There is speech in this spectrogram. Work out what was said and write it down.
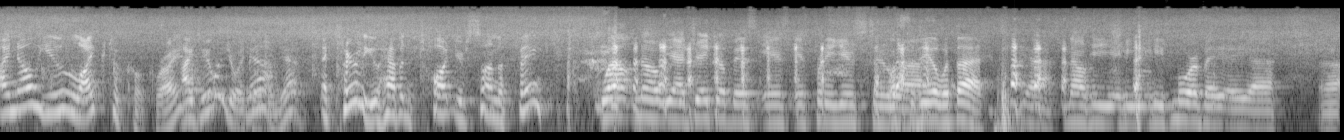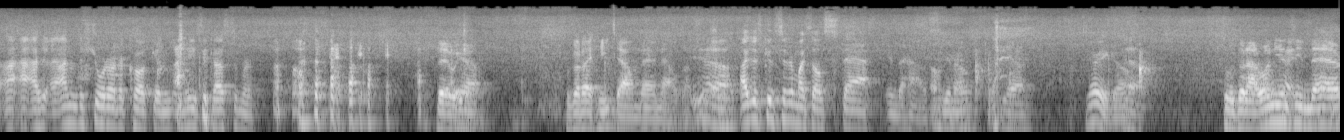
I know you like to cook, right? I do enjoy cooking, yeah. yes. And clearly, you haven't taught your son a thing. Well, no, yeah, Jacob is, is, is pretty used to. What's uh, the deal with that? Yeah, no, he, he he's more of a, a uh, uh, I, I, I'm the short order cook and, and he's the customer. There we Yeah. go. We've got our heat down there now. That's Yeah. I just consider myself staff in the house, you know. Yeah. There you go. Yeah. So we've got our onions Okay. in there,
